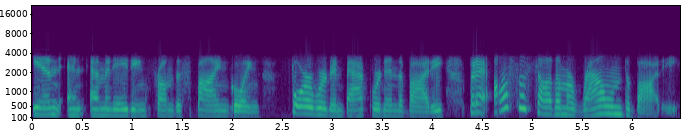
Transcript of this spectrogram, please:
in and emanating from the spine going forward and backward in the body, but I also saw them around the body.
